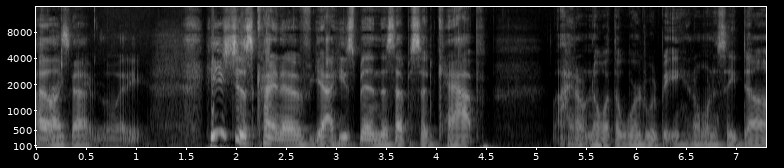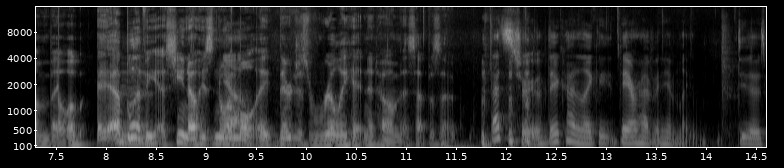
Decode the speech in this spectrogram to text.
I like that. Woody. He's just kind of yeah. He's been this episode cap. I don't know what the word would be. I don't want to say dumb, but ob- oblivious. You know, his normal. it- they're just really hitting it home this episode. That's true. They're kind of like they are having him like do those.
